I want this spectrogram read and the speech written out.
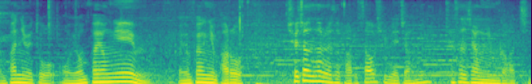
연파님이 또 어, 연파 형님 어, 연파 형님 바로 최전선에서 바로 싸우실 예정. 태사장님과 같이.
